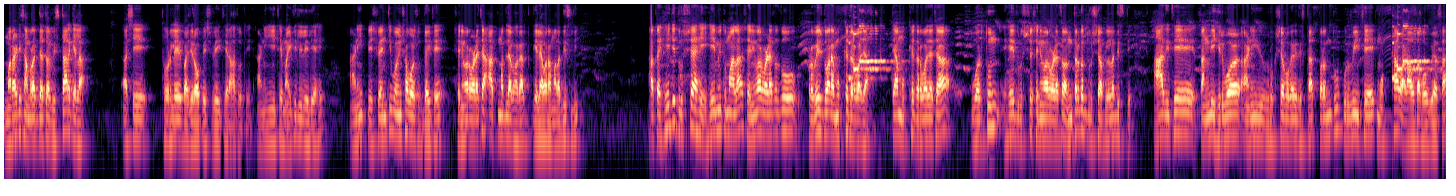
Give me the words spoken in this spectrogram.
मराठी साम्राज्याचा विस्तार केला असे थोरले बाजीराव पेशवे इथे राहत होते. आणि ही इथे माहिती लिहिलेली आहे. आणि पेशव्यांची वंशावळसुद्धा इथे शनिवारवाड्याच्या आतमधल्या भागात गेल्यावर आम्हाला दिसली. आता हे जे दृश्य आहे हे मी तुम्हाला शनिवारवाड्याचा जो प्रवेशद्वार आहे मुख्य दरवाजा त्या मुख्य दरवाजाच्या वरतून हे दृश्य शनिवारवाड्याचं अंतर्गत दृश्य आपल्याला दिसते. आज इथे चांगली हिरवळ आणि वृक्ष वगैरे दिसतात परंतु पूर्वी इथे एक मोठा वाडा होता भव्य असा.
